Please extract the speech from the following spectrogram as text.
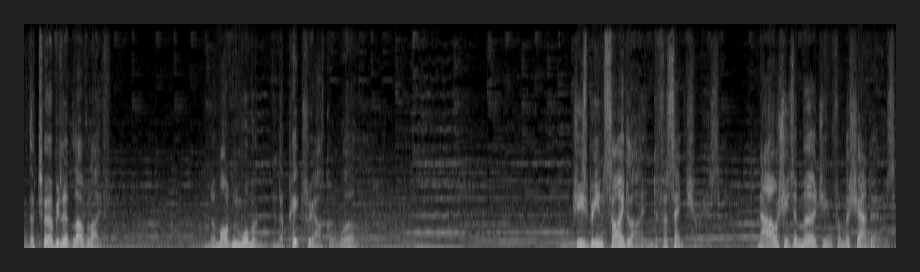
with a turbulent love life, and a modern woman in a patriarchal world. She's been sidelined for centuries. Now she's emerging from the shadows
